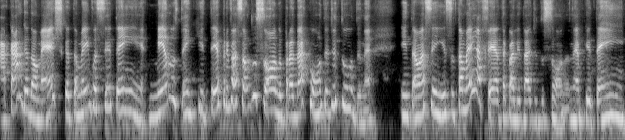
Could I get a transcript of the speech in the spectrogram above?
a carga doméstica também você tem menos, tem que ter privação do sono para dar conta de tudo, né? Então, assim, isso também afeta a qualidade do sono, né? Porque tem,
